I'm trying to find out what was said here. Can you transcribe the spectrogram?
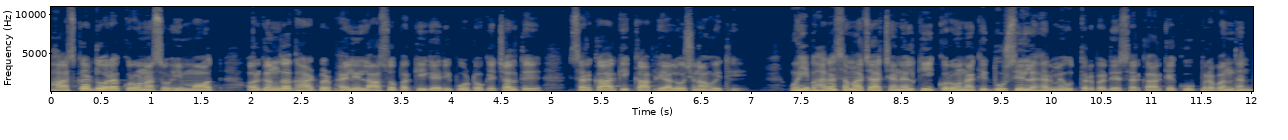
भास्कर द्वारा कोरोना से हुई मौत और गंगा घाट पर फैली लाशों पर की गई रिपोर्टों के चलते सरकार की काफ़ी आलोचना हुई थी। वहीं भारत समाचार चैनल की कोरोना की दूसरी लहर में उत्तर प्रदेश सरकार के कुप्रबंधन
